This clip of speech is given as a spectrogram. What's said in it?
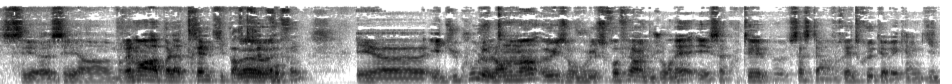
C'est euh, c'est euh, vraiment un rapala de traîne qui part Ouais, très ouais. profond. Et, euh, et du coup, le lendemain, eux, ils ont voulu se refaire une journée et ça coûtait, euh, ça c'était un vrai truc avec un guide.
